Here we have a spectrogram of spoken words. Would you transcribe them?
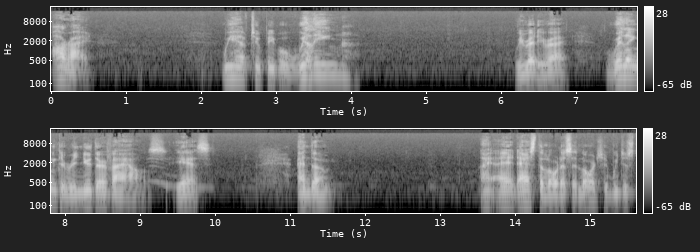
All right. We have two people willing. We ready, right? Willing to renew their vows. Yes. And um, I, I had asked the Lord, I said, Lord, should we just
